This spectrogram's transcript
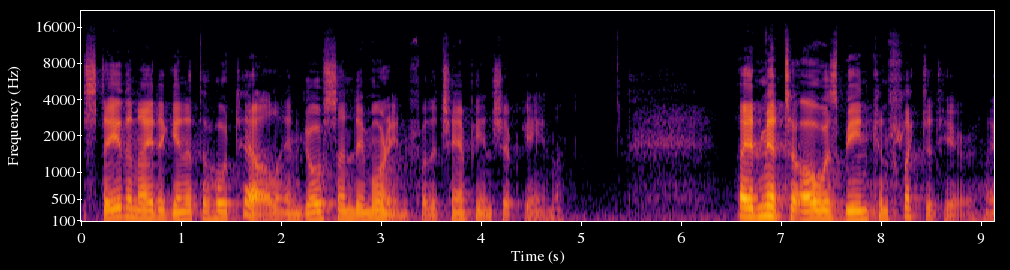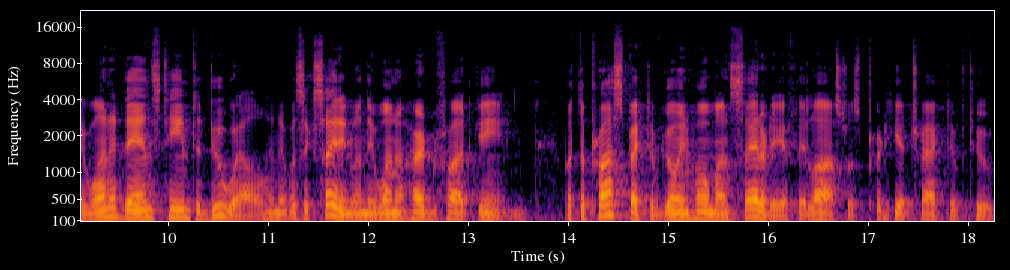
stay the night again at the hotel and go Sunday morning for the championship game. I admit to always being conflicted here. I wanted Dan's team to do well, and it was exciting when they won a hard fought game. But the prospect of going home on Saturday if they lost was pretty attractive too.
